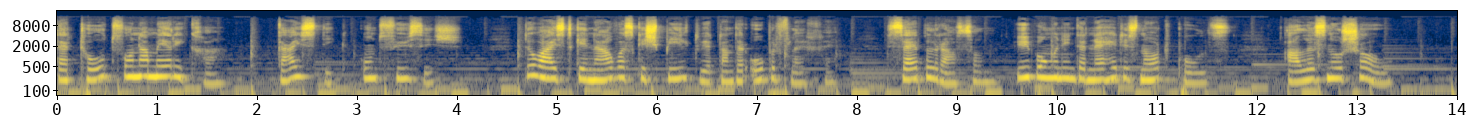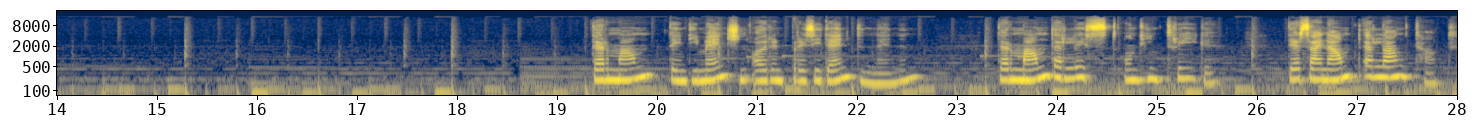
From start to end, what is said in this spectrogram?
Der Tod von Amerika, geistig und physisch. Du weißt genau, was gespielt wird an der Oberfläche. Säbelrasseln, Übungen in der Nähe des Nordpols, alles nur Show. Der Mann, den die Menschen euren Präsidenten nennen, der Mann der List und Intrige, der sein Amt erlangt hat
